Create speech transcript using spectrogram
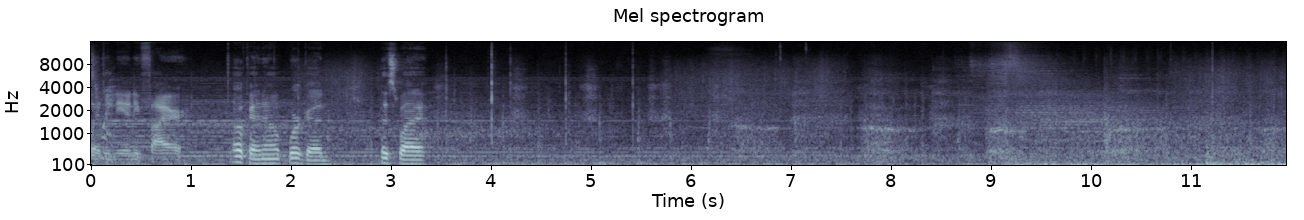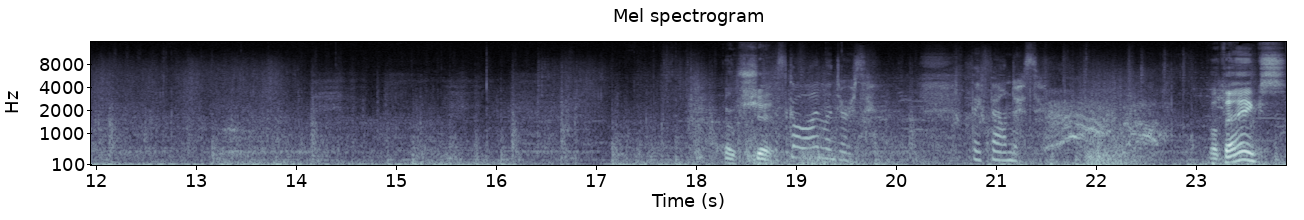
I didn't need any fire. Okay, no, we're good. This way. Oh shit. Skull Islanders. They found us. Well, thanks.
